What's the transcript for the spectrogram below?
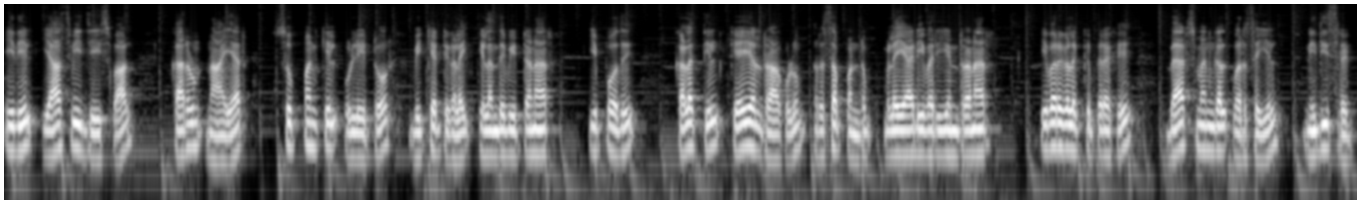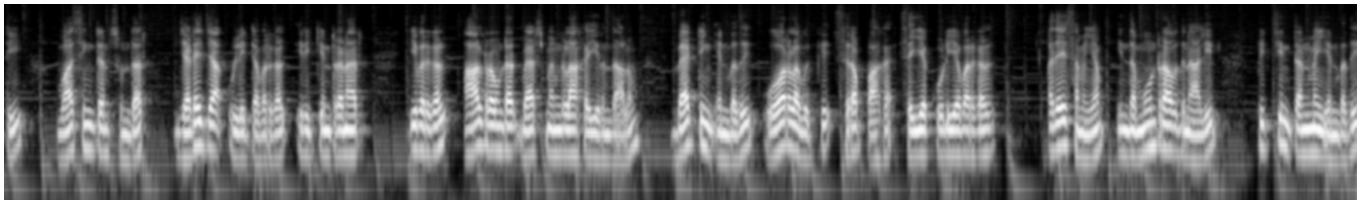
இதில் யாஸ்வி ஜெய்ஸ்வால் கருண் நாயர் சுப்மன் கில் உள்ளிட்டோர் விக்கெட்டுகளை இழந்துவிட்டனர் இப்போது களத்தில் கேஎல் ராகுலும் ரிஷப் பண்டும் விளையாடி வருகின்றனர். இவர்களுக்கு பிறகு பேட்ஸ்மேன்கள் வரிசையில் நிதிஷ் ரெட்டி வாஷிங்டன் சுந்தர் ஜடேஜா உள்ளிட்டவர்கள் இருக்கின்றனர். இவர்கள் ஆல்ரவுண்டர் பேட்ஸ்மேன்களாக இருந்தாலும் பேட்டிங் என்பது ஓரளவுக்கு சிறப்பாக செய்யக்கூடியவர்கள். அதே சமயம் இந்த மூன்றாவது நாளில் பிச்சின் தன்மை என்பது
